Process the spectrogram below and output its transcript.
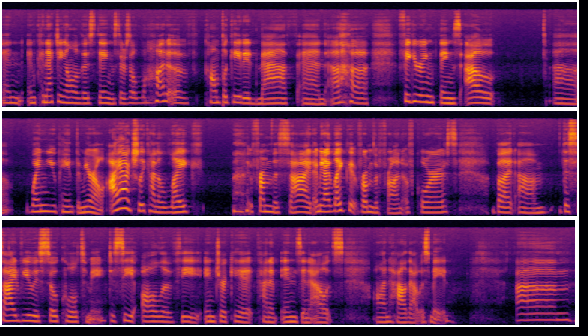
and, and connecting all of those things, there's a lot of complicated math and uh, figuring things out uh, when you paint the mural. I actually kind of like from the side. I mean, I like it from the front, of course, but um, the side view is so cool to me to see all of the intricate kind of ins and outs on how that was made. Um,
